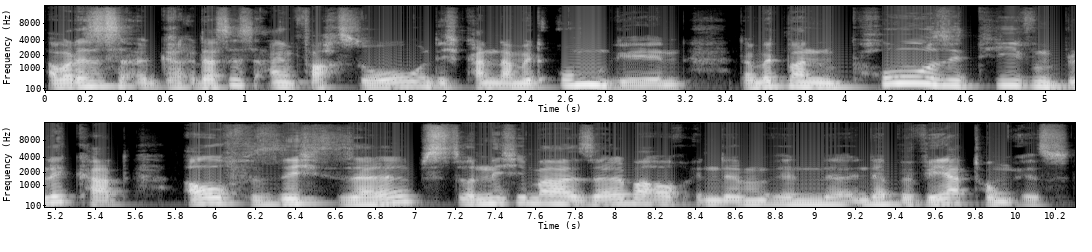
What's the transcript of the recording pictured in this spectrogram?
Aber das ist, äh, das ist einfach so und ich kann damit umgehen, damit man einen positiven Blick hat auf sich selbst und nicht immer selber auch in, dem, in, der, in der Bewertung ist.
